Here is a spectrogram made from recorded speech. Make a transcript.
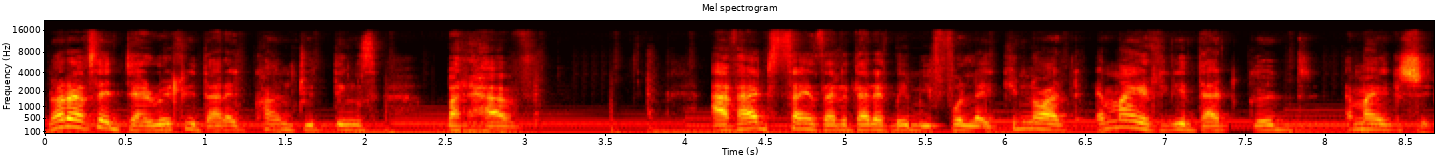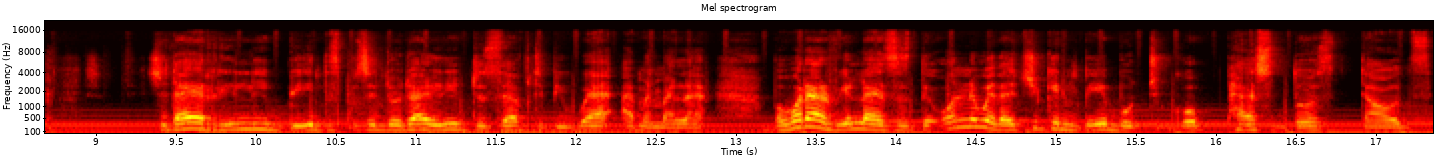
not have said directly that I can't do things, but have I've had signs that that have made me feel like you know what, am I really that good? Am I should, should I really be in this position? Do I really deserve to be where I'm in my life? But what I realize is the only way that you can be able to go past those doubts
